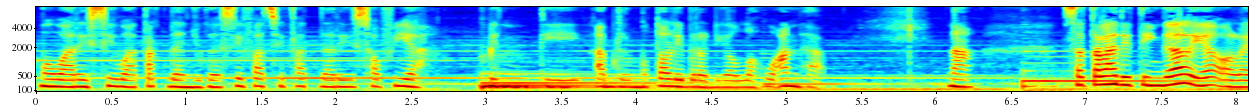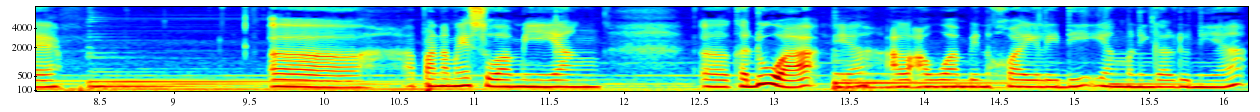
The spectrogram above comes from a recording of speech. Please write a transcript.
mewarisi watak dan juga sifat-sifat dari Sofiyah binti Abdul Muthalib radhiyallahu anha. Nah, setelah ditinggal ya oleh uh, apa namanya suami yang uh, kedua ya Al Awam bin Khuwailidi yang meninggal dunia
